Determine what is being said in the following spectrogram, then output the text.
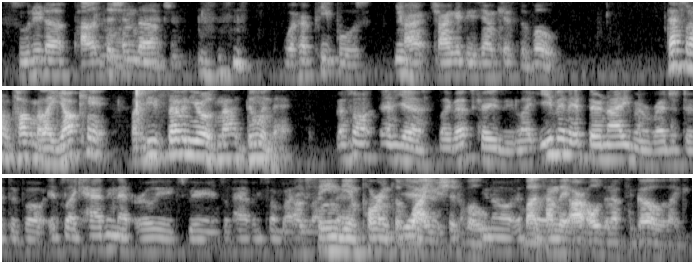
suited up, politicianed up with her peoples, trying trying to get these young kids to vote. That's what I'm talking about. Like y'all can't like these seven year olds not doing that. That's all, and yeah, like that's crazy. Like even if they're not even registered to vote, it's like having that early experience of having somebody. Of like seeing that. the importance of why you should vote. You know, it's By the time they are old enough to go, like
